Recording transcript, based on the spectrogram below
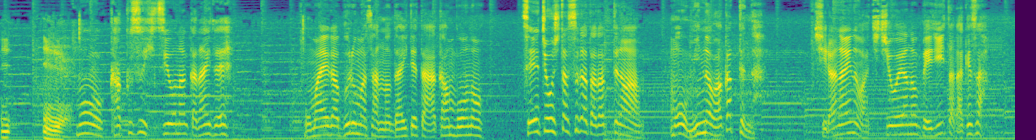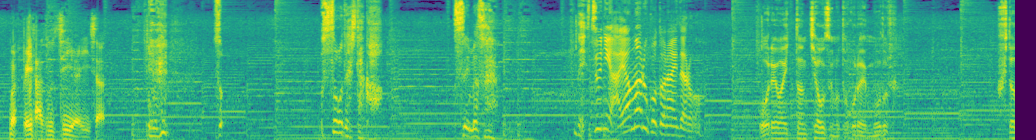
いいいえ。もう隠す必要なんかないぜ。お前がブルマさんの抱いてた赤ん坊の成長した姿だってのはもうみんな分かってんだ。知らないのは父親のベジータだけさ。喂比達都知啊，其實え？そそうでしたか。すいません。別に謝ることないだろ。う俺は一旦チャオズのところへ戻る。再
